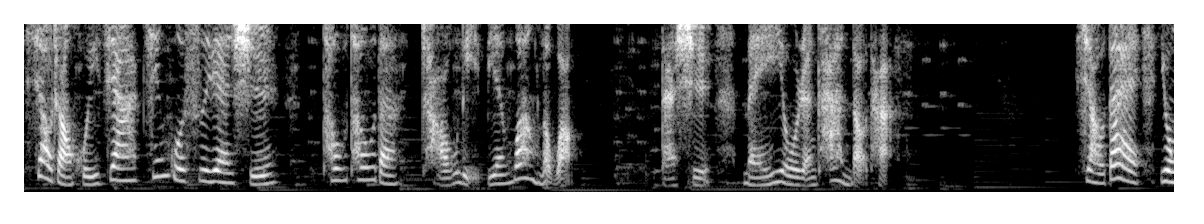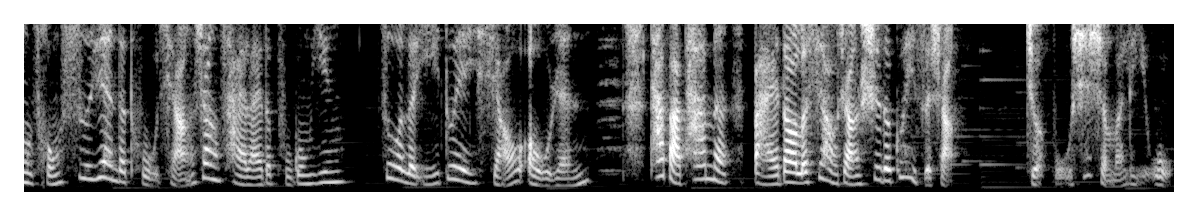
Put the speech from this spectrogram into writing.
校长回家经过寺院时。偷偷的朝里边望了望，但是没有人看到他。小戴用从寺院的土墙上采来的蒲公英做了一对小偶人，他把它们摆到了校长室的柜子上。这不是什么礼物。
